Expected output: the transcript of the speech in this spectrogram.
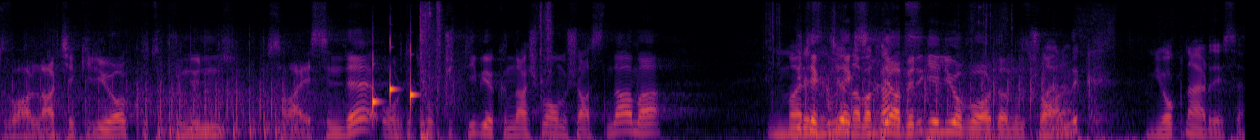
duvarlar çekiliyor kutupunun sayesinde. Orada çok ciddi bir yakınlaşma olmuş aslında ama bir takımın canına eksildiği bakar haberi geliyor bu arada Anıl şu Aynen. anlık. Yok neredeyse.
